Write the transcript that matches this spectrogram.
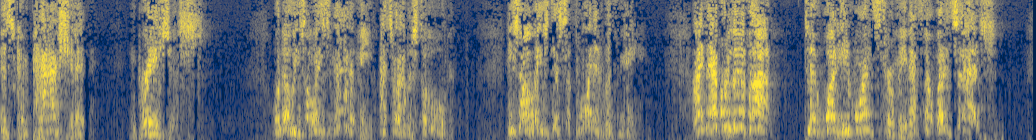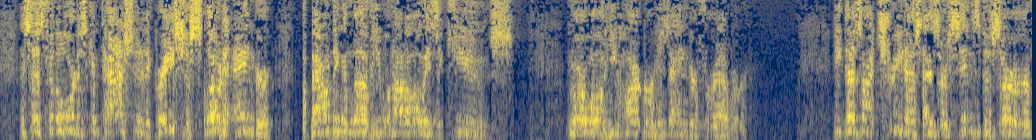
is compassionate and gracious. Well, no, he's always mad at me. That's what I was told. He's always disappointed with me. I never live up to from me. That's not what it says. It says, For the Lord is compassionate and gracious, slow to anger, abounding in love. He will not always accuse, nor will he harbor his anger forever. He does not treat us as our sins deserve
